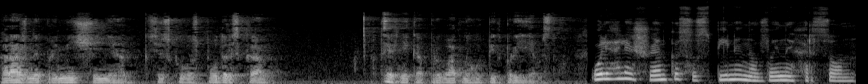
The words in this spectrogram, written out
гаражне приміщення, сільськогосподарська техніка приватного підприємства. Ольга Ляшенко, Суспільне новини, Херсон.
